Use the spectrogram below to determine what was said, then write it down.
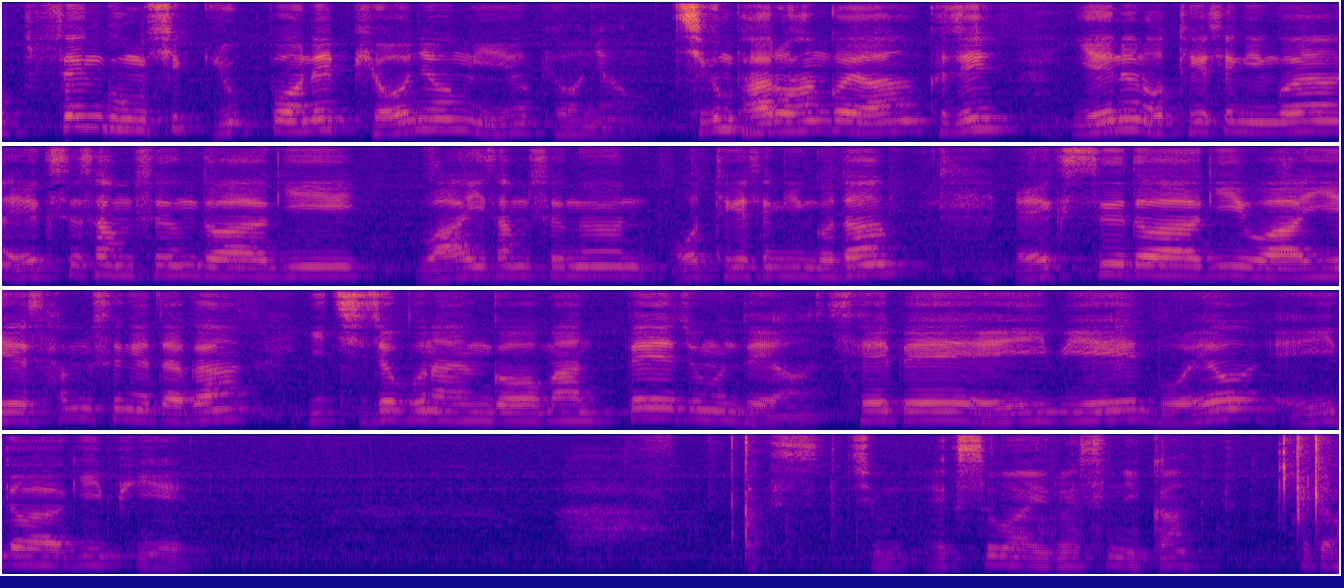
곱셈 공식 6번의 변형이에요, 변형. 지금 바로 한 거야. 그지? 얘는 어떻게 생긴 거야? x 3승 더하기 y 3승은 어떻게 생긴 거다? x 더하기 y의 3승에다가 이 지저분한 것만 빼주면 돼요. 3배 ab의 뭐예요? a 더하기 b에 x, 지금 xy로 했으니까 그죠?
